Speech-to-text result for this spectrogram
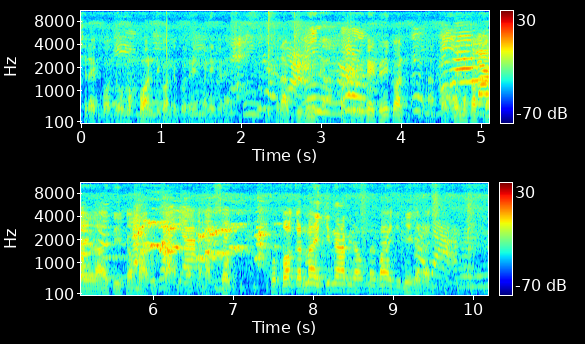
จะได้ขอตัวพักผ่อนที่ก่อนทุกคนเลยมาได้ก็ได้สำหรับคลิปนี้ก็ขอตัวเพื่อนคนนี้ก่อนอะขอขอบคุณครับใจร้ายที่เข้ามาติดตามและก็รับชมพบกันใหม่คลิปหน้าพี่น้องบ๊ายบายคลิปนี้ก็ได้ dạ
